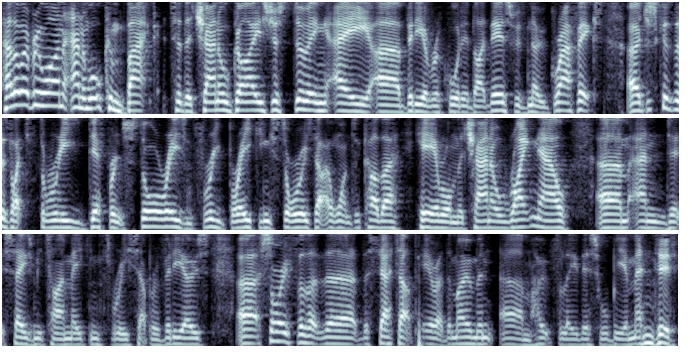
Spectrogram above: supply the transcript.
Hello everyone and welcome back to the channel guys. Just doing a uh, video recorded like this with no graphics uh, just because there's like three different stories and three breaking stories that I want to cover here on the channel right now um, and it saves me time making three separate videos. Uh, sorry for the, the, the, setup here at the moment. Um, hopefully this will be amended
